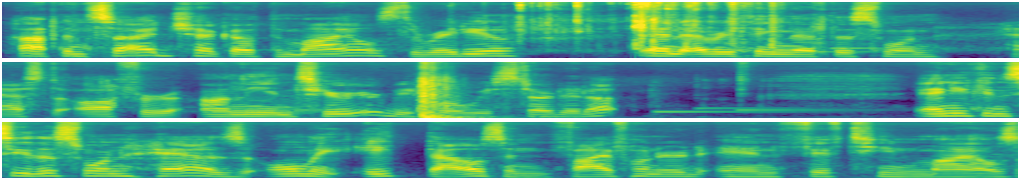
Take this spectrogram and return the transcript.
Hop inside, check out the miles, the radio, and everything that this one has to offer on the interior before we start it up. And you can see this one has only 8,515 miles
